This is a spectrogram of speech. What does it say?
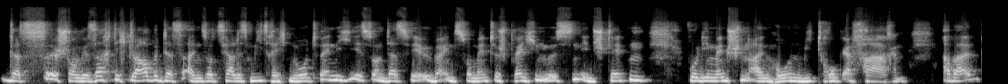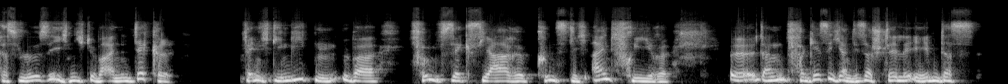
das schon gesagt. Ich glaube, dass ein soziales Mietrecht notwendig ist und dass wir über Instrumente sprechen müssen in Städten, wo die Menschen einen hohen Mietdruck erfahren. Aber das löse ich nicht über einen Deckel. Wenn ich die Mieten über fünf, sechs Jahre künstlich einfriere, äh, dann vergesse ich an dieser Stelle eben, dass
